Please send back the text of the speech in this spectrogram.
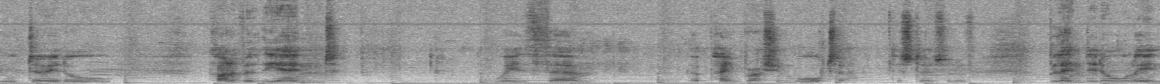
you'll do it all kind of at the end with um, a paintbrush and water just to sort of blend it all in.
